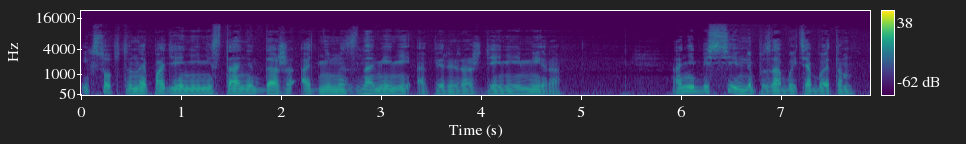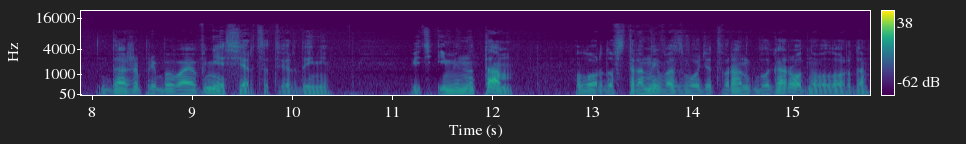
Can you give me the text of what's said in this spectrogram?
Их собственное падение не станет даже одним из знамений о перерождении мира. Они бессильны позабыть об этом, даже пребывая вне сердца твердыни. Ведь именно там лордов страны возводят в ранг благородного лорда.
